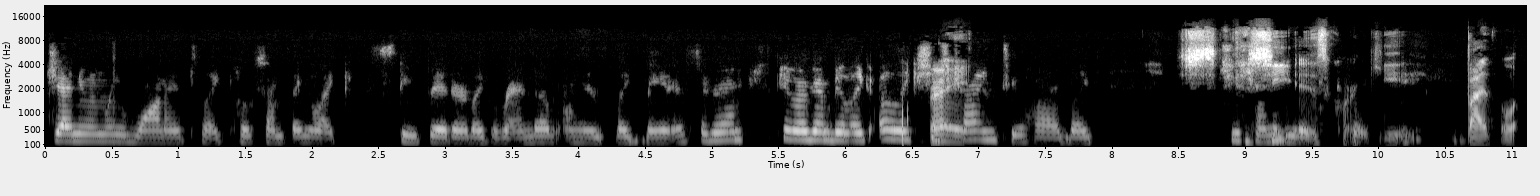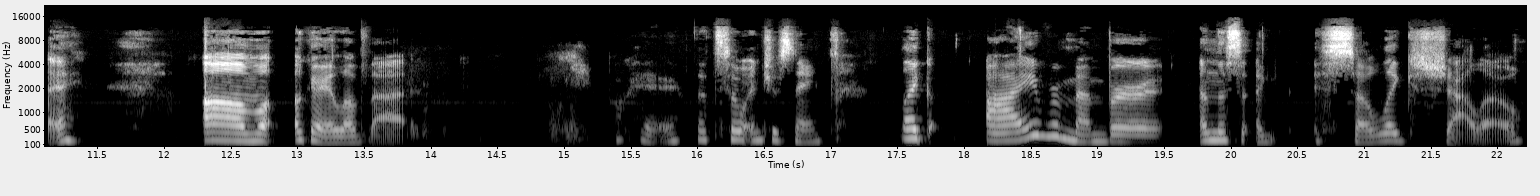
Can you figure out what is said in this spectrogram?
genuinely wanted to like post something like stupid or like random on your like main Instagram, people are gonna be like, "Oh, like she's Right. trying too hard." Like She, trying to she be, like, is quirky, by the way. Um. Okay, I love that. Okay, that's so interesting. Like, I remember, and this is so like shallow.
